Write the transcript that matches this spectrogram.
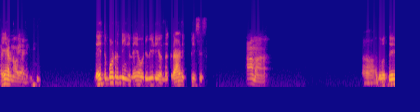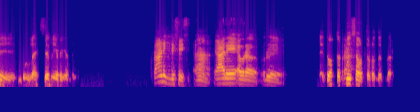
சக்கரை நோயாளி நேத்து போட்டிருந்தீங்களே ஒரு வீடியோ அந்த கிரானிக் பீசஸ் ஆமா. அது வந்து இதுங்களா சிறுநீரகம் கிரானிக் டிசீஸ் ஆ யாரு? அவரை ஒரு நேத்து ஒருத்தர் புதுசா ஒருத்தர் வந்திருந்தார்.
